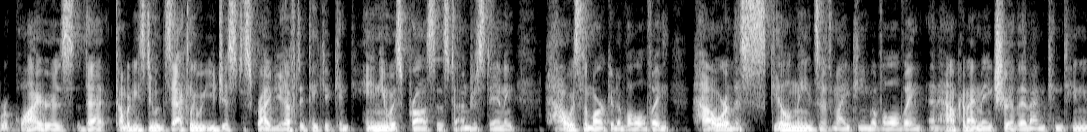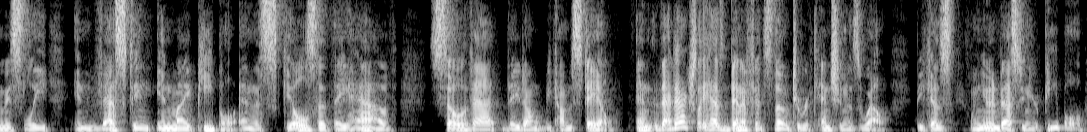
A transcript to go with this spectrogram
requires that companies do exactly what you just described. You have to take a continuous process to understanding how is the market evolving? How are the skill needs of my team evolving? And how can I make sure that I'm continuously investing in my people and the skills that they have so that they don't become stale? And that actually has benefits, though, to retention as well. Because when you invest in your people,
